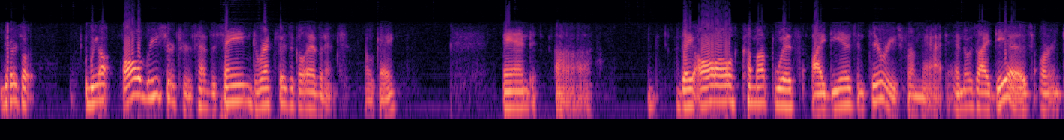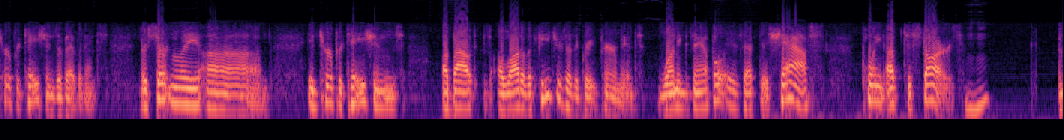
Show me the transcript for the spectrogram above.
there's a we all, all researchers have the same direct physical evidence, okay, and uh, they all come up with ideas and theories from that, and those ideas are interpretations of evidence. There's certainly uh, interpretations about a lot of the features of the Great Pyramids. One example is that the shafts point up to stars. Mm-hmm.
